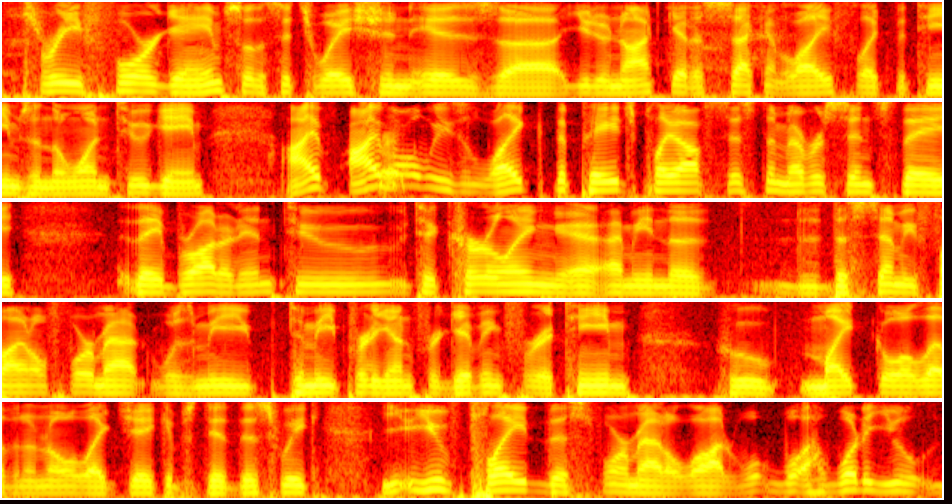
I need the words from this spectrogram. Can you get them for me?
three-four game, so the situation is uh, you do not get a second life like the teams in the one-two game. I've I've Right. always liked the Page playoff system ever since they they brought it into to curling. Uh, I mean the, the the semifinal format was me to me pretty unforgiving for a team who might go 11 and 0 like Jacobs did this week. You, you've played this format a lot. What, what, what do you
